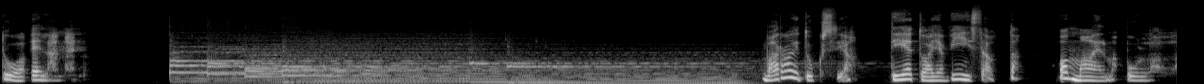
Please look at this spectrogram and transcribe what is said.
tuo elämän. Varoituksia tietoa ja viisautta, on maailma pullollaan.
